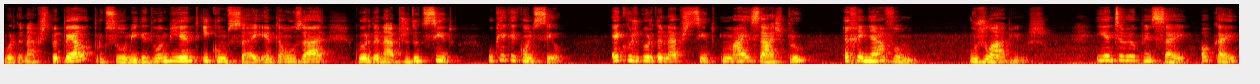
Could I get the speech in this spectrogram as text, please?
guardanapos de papel, porque sou amiga do ambiente e comecei então a usar guardanapos de tecido. O que é que aconteceu? É que os guardanapos de tecido mais áspero arranhavam os lábios. E então eu pensei, ok,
